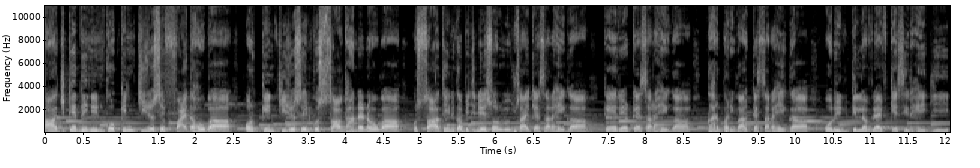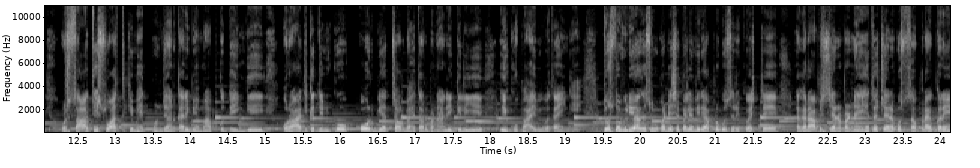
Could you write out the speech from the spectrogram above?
आज के दिन इनको किन चीज़ों से फ़ायदा होगा और किन चीज़ों से इनको सावधान रहना होगा और साथ ही इनका बिज़नेस और व्यवसाय कैसा रहेगा कैरियर कैसा रहेगा, घर परिवार कैसा रहेगा और इनकी लव लाइफ कैसी रहेगी और साथ ही स्वास्थ्य की महत्वपूर्ण जानकारी भी हम आपको देंगे और आज के दिन को और भी अच्छा और बेहतर बनाने के लिए एक उपाय भी बताएँगे। दोस्तों, वीडियो आगे शुरू करने से पहले मेरे आप लोगों से रिक्वेस्ट है। अगर आप इस चैनल पर नए हैं तो चैनल को सब्सक्राइब करें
